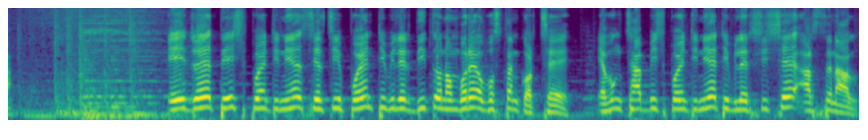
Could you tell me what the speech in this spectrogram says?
এই জয়ে তেইশ পয়েন্ট নিয়ে চেলসি পয়েন্ট টেবিলের দ্বিতীয় নম্বরে অবস্থান করছে এবং ২৬ পয়েন্ট নিয়ে টেবিলের শীর্ষে আর্সেনাল।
